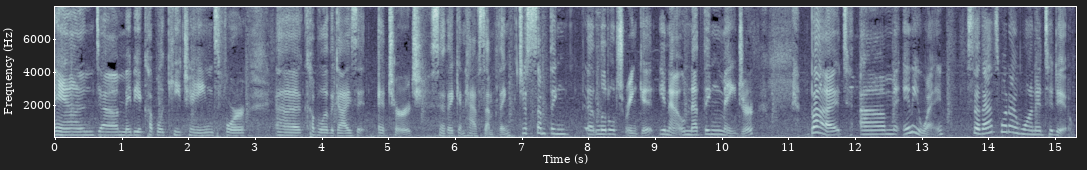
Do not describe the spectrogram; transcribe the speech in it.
And uh, maybe a couple of keychains for a couple of the guys at, at church so they can have something. Just something, a little trinket, you know, nothing major. But um, anyway, so that's what I wanted to do.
